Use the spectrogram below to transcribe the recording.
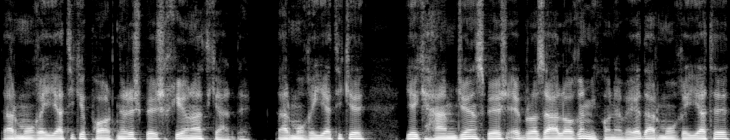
در موقعیتی که پارتنرش بهش خیانت کرده در موقعیتی که یک همجنس بهش ابراز علاقه می‌کنه و یا در موقعیت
